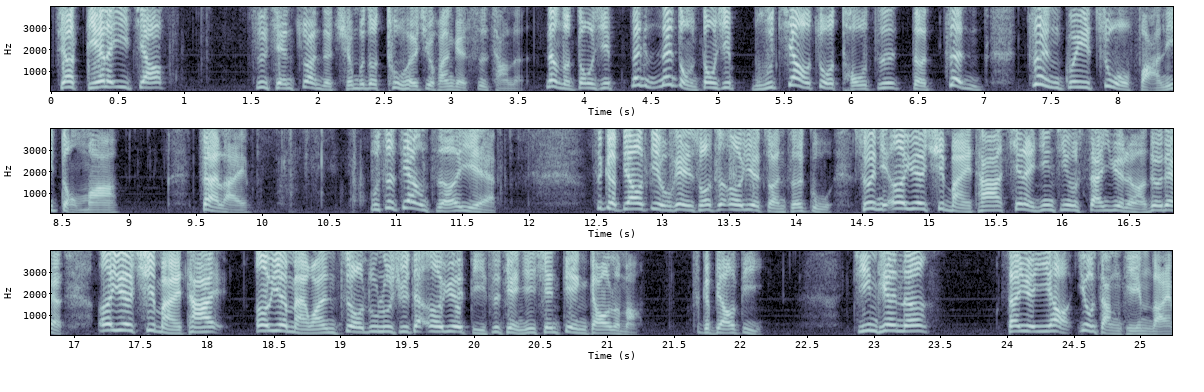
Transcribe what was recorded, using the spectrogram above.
只要跌了一跤，之前赚的全部都吐回去还给市场了。那种东西，那那种东西不叫做投资的正正规做法，你懂吗？再来，不是这样子而已。这个标的我跟你说，这二月转折股，所以你二月去买它，现在已经进入三月了嘛，对不对？二月去买它，二月买完之后，陆陆续续在二月底之前已经先垫高了嘛。这个标的，今天呢？三月一号又涨停，来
